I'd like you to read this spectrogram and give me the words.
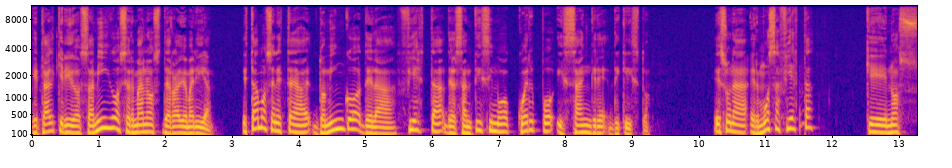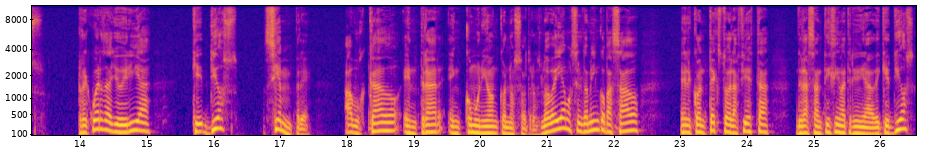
¿qué tal queridos amigos, hermanos de Radio María? Estamos en este domingo de la fiesta del Santísimo Cuerpo y Sangre de Cristo. Es una hermosa fiesta que nos recuerda, yo diría, que Dios siempre ha buscado entrar en comunión con nosotros. Lo veíamos el domingo pasado en el contexto de la fiesta de la Santísima Trinidad, de que Dios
